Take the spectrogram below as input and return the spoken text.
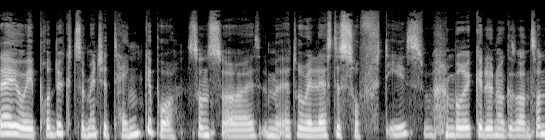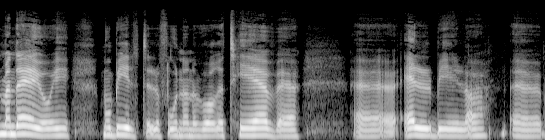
det er jo i produkt som vi ikke tenker på. Sånn så, Jeg tror vi leste softis, bruker du noe sånt. Men det er jo i mobiltelefonene våre, TV, Eh, elbiler, eh,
